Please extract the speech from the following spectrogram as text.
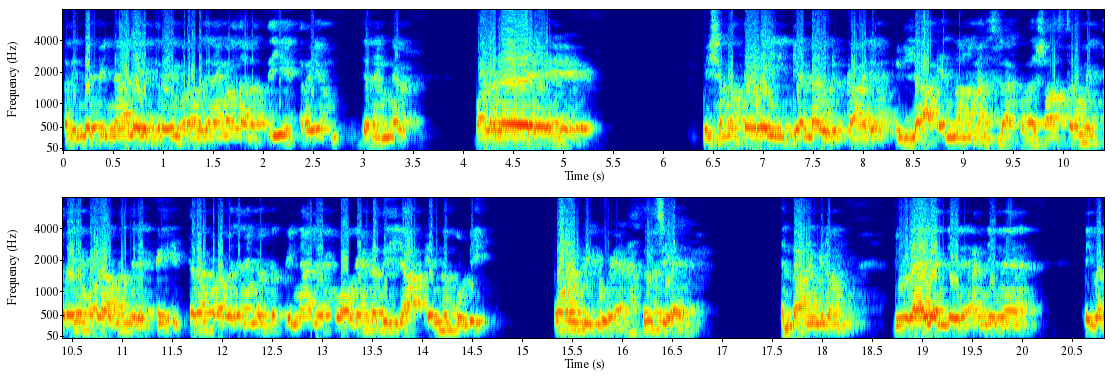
അതിന്റെ പിന്നാലെ ഇത്രയും പ്രവചനങ്ങൾ നടത്തി ഇത്രയും ജനങ്ങൾ വളരെ വിഷമത്തോടെ ഇരിക്കേണ്ട ഒരു കാര്യം ഇല്ല എന്നാണ് മനസ്സിലാക്കുന്നത്. ശാസ്ത്രം ഇത്രയും വളർന്ന നിരക്ക് ഇത്തരം പ്രവചനങ്ങൾക്ക് പിന്നാലെ പോകേണ്ടതില്ല എന്ന് കൂടി ഓർമ്മിപ്പിക്കുകയാണ് തീർച്ചയായും. എന്താണെങ്കിലും ജൂലൈ അഞ്ചിന് അഞ്ചിന് ഇവർ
